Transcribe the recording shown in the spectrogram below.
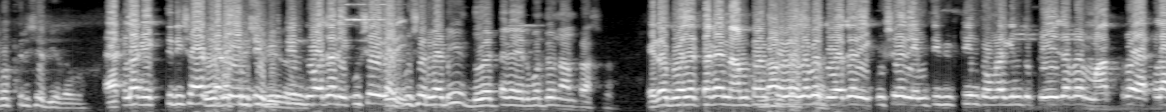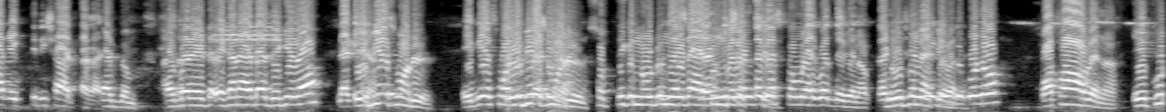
একত্রিশে দিয়ে দেবো। এক লাখ একত্রিশ হাজার টাকা এমটি 31 দিয়ে ফিফটিন দু হাজার একুশের গাড়ি। একুশের গাড়ি দু হাজার টাকা এর মধ্যেও নাম ট্রান্সফার এটাও দু হাজার টাকায় নাম ট্রান্সফার হয়ে যাবে। দু হাজার একুশের এমটি ফিফটিন তোমরা কিন্তু পেয়ে যাবে মাত্র এক লাখ একত্রিশ হাজার টাকায়। একদম। তারপরে এটা এখানে একটা দেখিয়ে দাও। ABS model ABS model ABS model সব থেকে নতুন যেটা এখন তোমরা একবার দেখে নাও। একেবারে। কোনো কথা হবে না। একু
